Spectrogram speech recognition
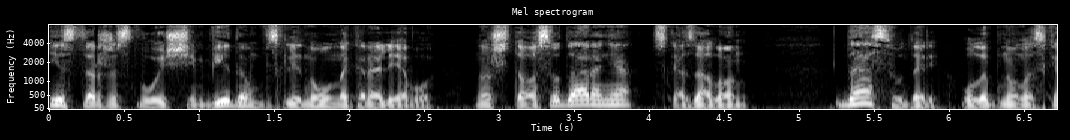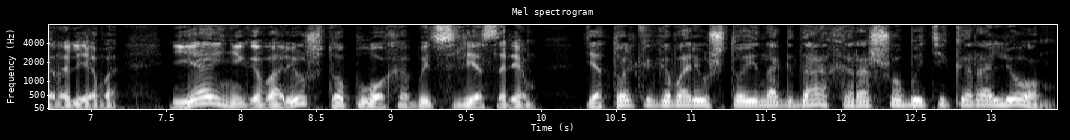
и с торжествующим видом взглянул на королеву. «Ну что, сударыня?» — сказал он. «Да, сударь», — улыбнулась королева, — «я и не говорю, что плохо быть слесарем. Я только говорю, что иногда хорошо быть и королем».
